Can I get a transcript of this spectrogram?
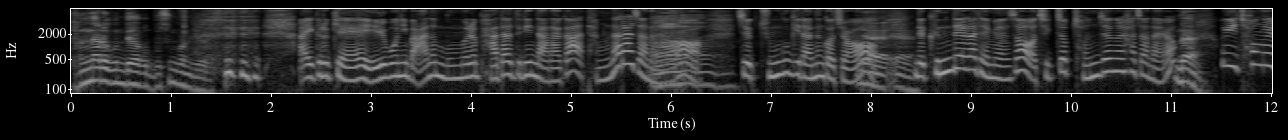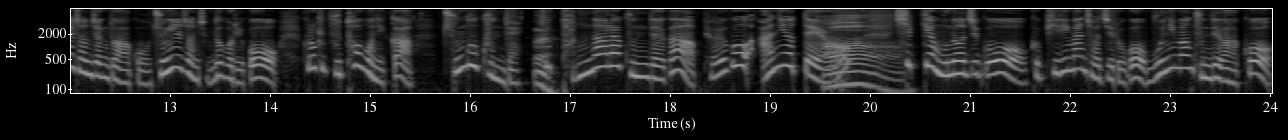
당나라 군대하고 무슨 관계가 있어요? 아니 그렇게 일본이 많은 문물을 받아들인 나라가 당나라잖아요. 아. 즉 중국이라는 거죠. 예, 예. 근데 근대가 되면서 직접 전쟁을 하잖아요. 네. 이 청일 전쟁도 하고 중일 전쟁도 벌이고 그렇게 붙어 보니까 중국 군대, 네. 즉 당나라 군대가 별거 아니었대요. 아. 쉽게 무너지고 그 비리만 저지르고 무늬만 군대가 갖고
